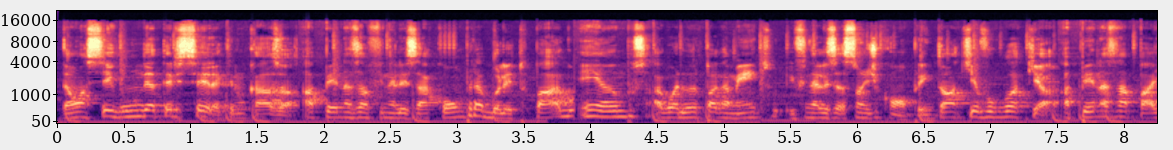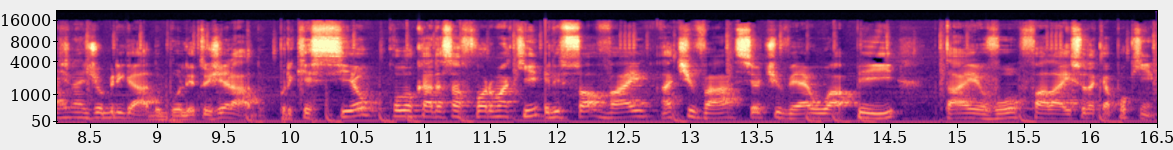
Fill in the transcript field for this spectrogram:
Então a segunda e a terceira, que no caso, ó, apenas ao finalizar a compra, boleto pago, em ambos aguardando pagamento e finalização de compra. Então aqui eu vou colocar aqui, ó, apenas na página de obrigado, boleto gerado, porque se eu colocar dessa forma aqui, ele só vai ativar se eu tiver o API tá? Eu vou falar isso daqui a pouquinho.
